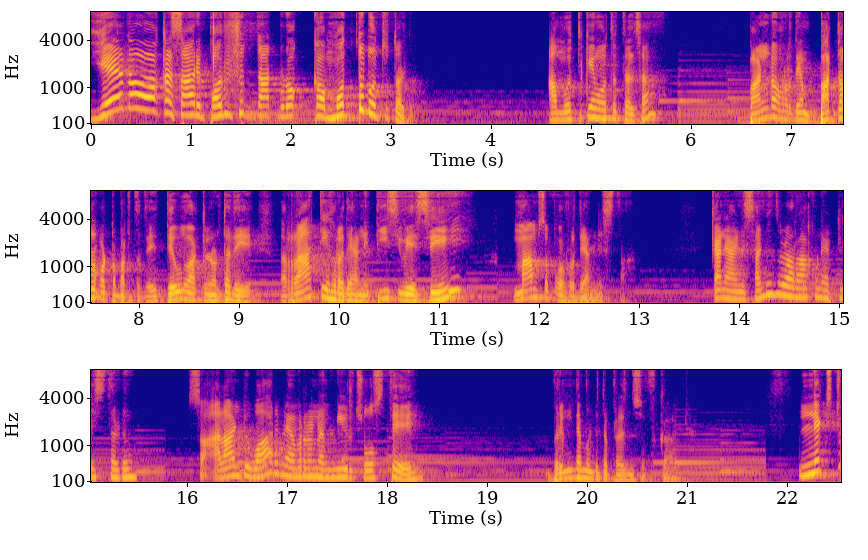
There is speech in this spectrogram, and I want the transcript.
ఏదో ఒకసారి పరిశుద్ధాత్ముడు ఒక్క మొత్తు మొత్తుతాడు. ఆ మొత్తుకేమవుతుంది తెలుసా? బండ హృదయం బద్దలు కొట్టబడుతుంది. దేవుని వాక్యం ఉంటుంది రాతి హృదయాన్ని తీసివేసి మాంసపు హృదయాన్ని ఇస్తా. కానీ ఆయన సన్నిధిలో రాకుండా ఎట్లా ఇస్తాడు? సో అలాంటి వారిని ఎవరైనా మీరు చూస్తే bring them in the presence of God next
